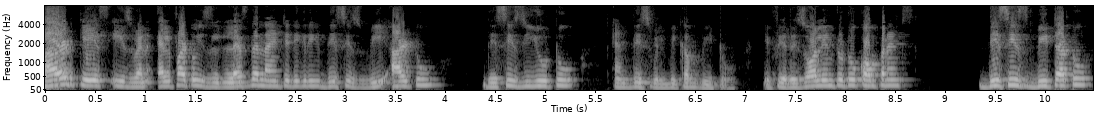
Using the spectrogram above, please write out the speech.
third case is when alpha 2 is less than 90 degree this is vr2 this is u2 and this will become v2 if we resolve into two components this is beta 2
